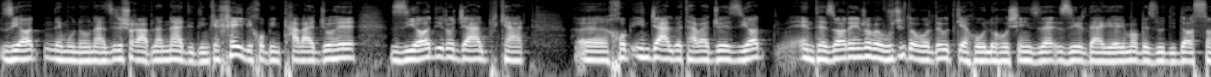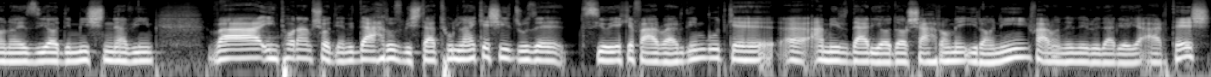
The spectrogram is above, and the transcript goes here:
زیاد نمونه و نظیرش رو قبلا ندیدیم که خیلی خوب این توجه زیادی رو جلب کرد. خب این جلب توجه زیاد انتظار این رو به وجود آورده بود که حول و حوش این زیر دریایی ما به زودی داستانهای زیادی میشنویم. و اینطور هم شد. یعنی ده روز بیشتر طول نکشید. روز سی و یک فروردین بود که امیر دریادار شهرام ایرانی فرمانده نیروی دریایی ارتش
